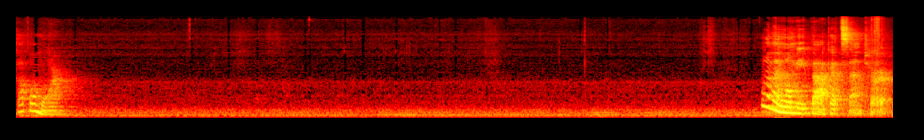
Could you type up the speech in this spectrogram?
Couple more. And then we'll meet back at center.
